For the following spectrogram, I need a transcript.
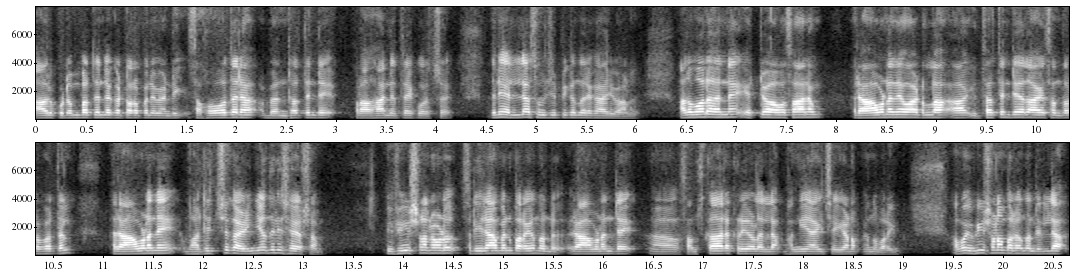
ആ ഒരു കുടുംബത്തിന്റെ കെട്ടുറപ്പിന് വേണ്ടി സഹോദര ബന്ധത്തിന്റെ പ്രാധാന്യത്തെക്കുറിച്ച് ഇതിനെയെല്ലാം സൂചിപ്പിക്കുന്ന ഒരു കാര്യമാണ്. അതുപോലെ തന്നെ ഏറ്റവും അവസാനം രാവണനുമായിട്ടുള്ള ആ യുദ്ധത്തിന്റേതായ സന്ദർഭത്തിൽ രാവണനെ വധിച്ചു കഴിഞ്ഞതിന് ശേഷം വിഭീഷണനോട് ശ്രീരാമൻ പറയുന്നുണ്ട് രാവണന്റെ സംസ്കാരക്രിയകളെല്ലാം സംസ്കാര ക്രിയകളെല്ലാം ഭംഗിയായി ചെയ്യണം എന്ന് പറയും. അപ്പോൾ വിഭീഷണം പറയുന്നുണ്ട് ഇല്ല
